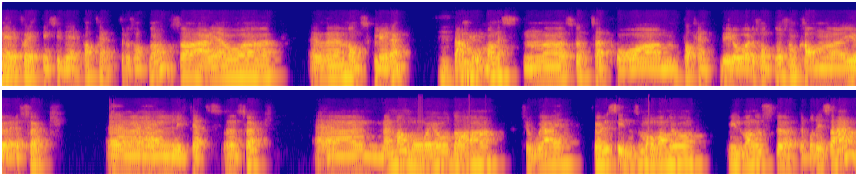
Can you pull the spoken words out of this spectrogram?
mer forretningsideer, patenter og sånt nå, så er det jo eh, vanskeligere. Mm. Der må man nesten støtte seg på patentbyråer og sånt noe, som kan gjøre søk. Eh, likhetssøk. Eh, men man må jo da, tror jeg, før eller siden så må man jo, vil man jo støte på disse her.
